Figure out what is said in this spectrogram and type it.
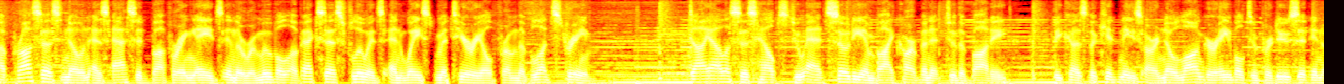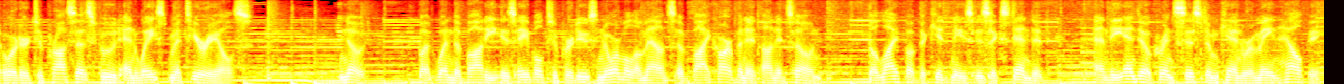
A process known as acid buffering aids in the removal of excess fluids and waste material from the bloodstream. Dialysis helps to add sodium bicarbonate to the body, because the kidneys are no longer able to produce it in order to process food and waste materials. Note, but when the body is able to produce normal amounts of bicarbonate on its own, the life of the kidneys is extended, and the endocrine system can remain healthy.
